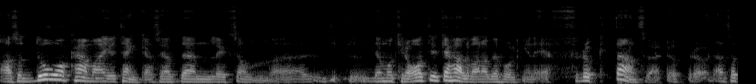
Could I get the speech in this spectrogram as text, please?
Alltså då kan man ju tänka sig att den liksom eh, demokratiska halvan av befolkningen är fruktansvärt upprörd. Alltså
